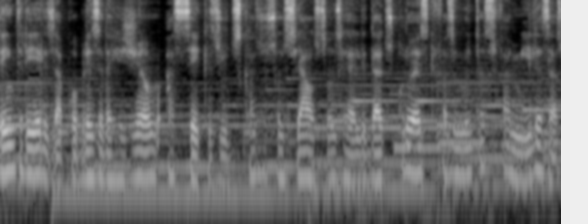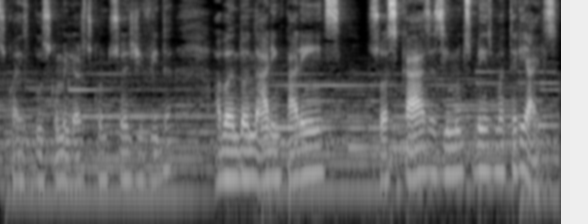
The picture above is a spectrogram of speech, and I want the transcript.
Dentre eles, a pobreza da região, as secas e o descaso social são as realidades cruéis que fazem muitas famílias, as quais buscam melhores condições de vida, abandonarem parentes, suas casas e muitos bens materiais.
